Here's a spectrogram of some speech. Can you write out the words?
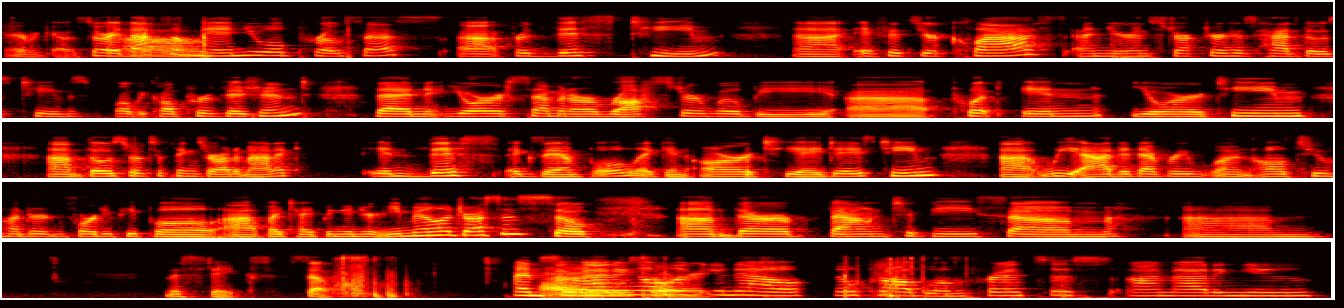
There we go. Sorry, that's a Um, manual process uh, for this team. Uh, if it's your class and your instructor has had those teams, what we call provisioned, then your seminar roster will be uh, put in your team. Um, those sorts of things are automatic. In this example, like in our TA days team, uh, we added everyone, all 240 people, uh, by typing in your email addresses. So um, there are bound to be some um, mistakes. So I'm so I'm adding all of you now, no problem. Francis, I'm adding you.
